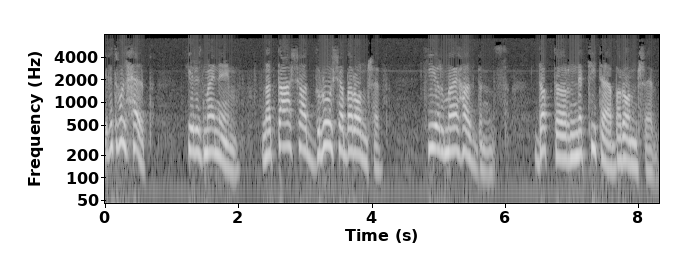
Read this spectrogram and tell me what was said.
If it will help, here is my name, Natasha Drusha Baronchev. Here, my husband's, Dr. Nikita Baronchev.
